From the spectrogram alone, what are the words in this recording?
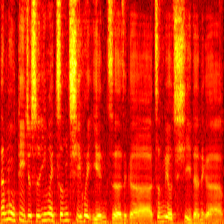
那目的就是因为蒸汽会沿着这个蒸馏器的那个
